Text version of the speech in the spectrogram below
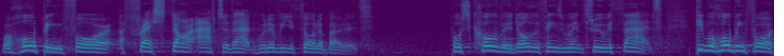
were hoping for a fresh start after that, whatever you thought about it. Post COVID, all the things we went through with that. People hoping for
